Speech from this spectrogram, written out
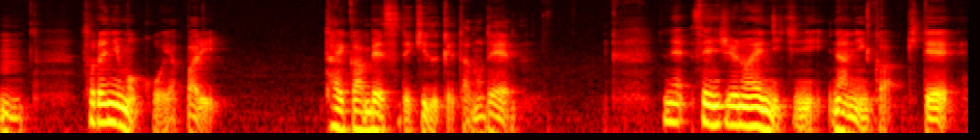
うん、それにもこうやっぱり体感ベースで気づけたのでね、先週の縁日に何人か来て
